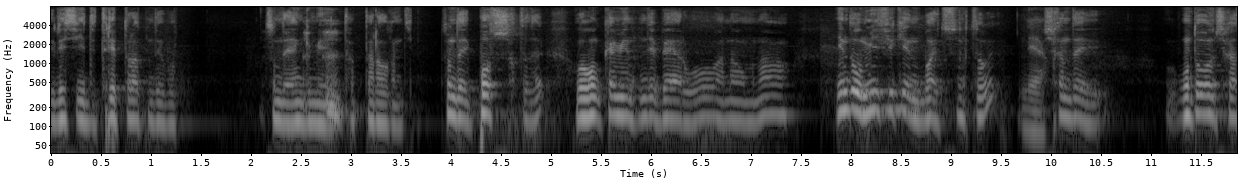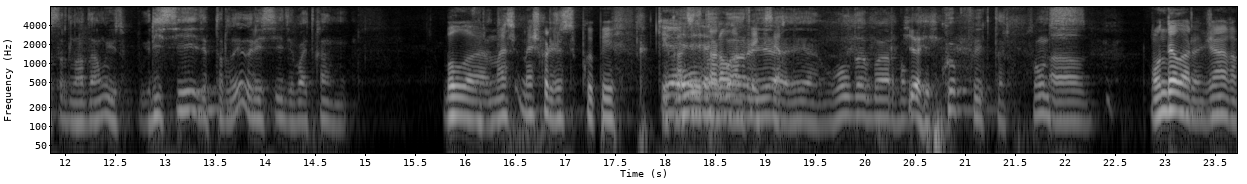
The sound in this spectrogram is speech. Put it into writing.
ресейді тіреп тұратындай болып сондай әңгіме та- таралған дейді. Сондай пост шықты да. Ол комментінде бәрі о анау мынау енді ол миф екені былай түсінікті ғой. Иә. Ешқандай он тоғызыншы ғасырдың адамы өйтіп ресей деп тұр да енді ресей деп айтқан бұл мәш- мәшһүр жүсіп көпеевке Иә, қатысты таралған фейк иә, сияқты. иә ол да бар көп фейктар соны Ә, ондайлар жаңағы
